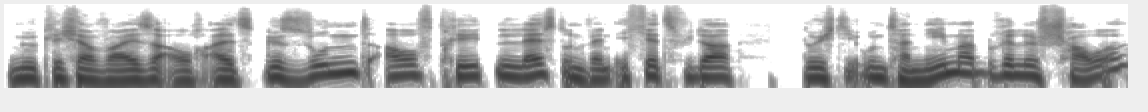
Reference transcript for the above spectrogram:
möglicherweise auch als gesund auftreten lässt. Und wenn ich jetzt wieder durch die Unternehmerbrille schaue,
